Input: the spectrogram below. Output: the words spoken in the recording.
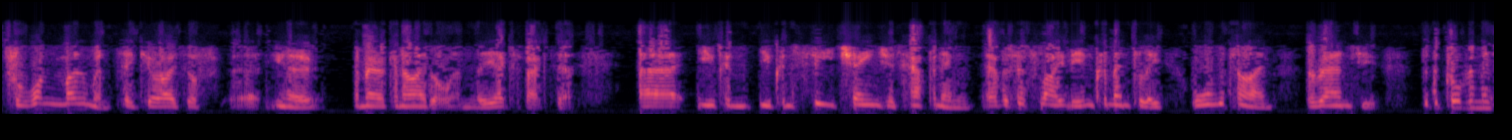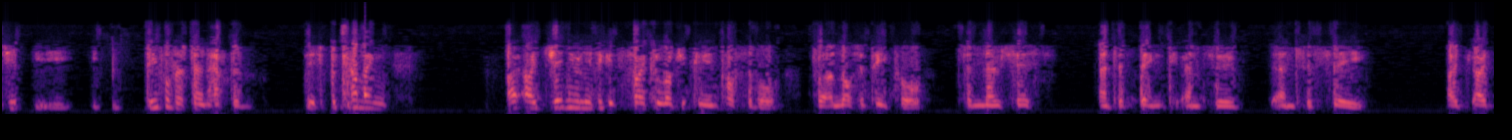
for one moment take your eyes off, uh, you know, American Idol and the X Factor, uh, you can you can see changes happening ever so slightly, incrementally, all the time around you. But the problem is, you, you, people just don't have to. It's becoming. I, I genuinely think it's psychologically impossible for a lot of people to notice and to think and to and to see. I, I,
